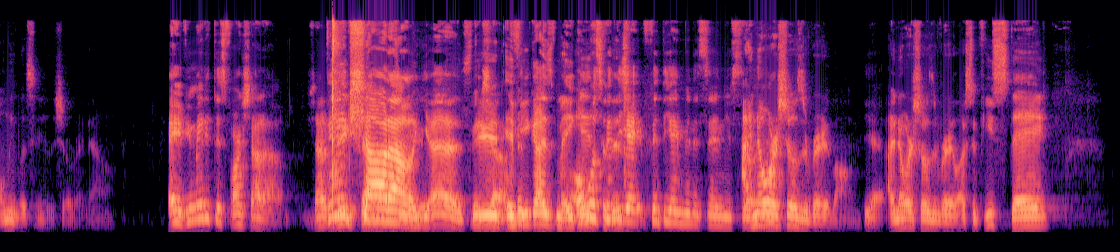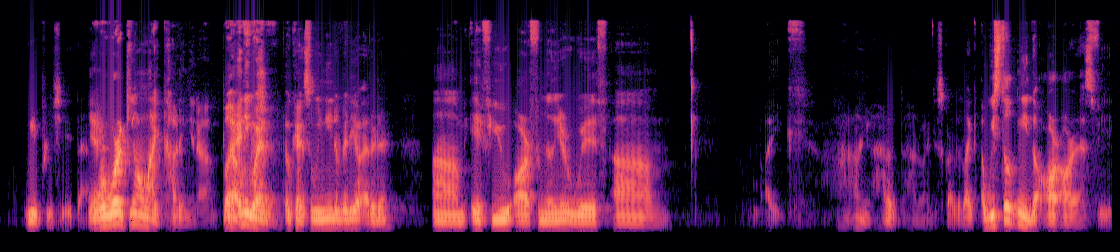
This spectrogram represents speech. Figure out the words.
only listening to the show right now. hey, if you made it this far, shout out. Shout, out Big, shout out, you. yes, Big dude. out. If you guys make Almost it this 58, 58 minutes in. You're I know our shows are very long. Yeah. I know our shows are very long. So if you stay, we appreciate that. Yeah. We're working on like cutting it up. But No, anyway, sure. okay, so we need a video editor. Um, if you are familiar with um, like I don't even how do how do I describe it? Like we still need the RSS feed.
